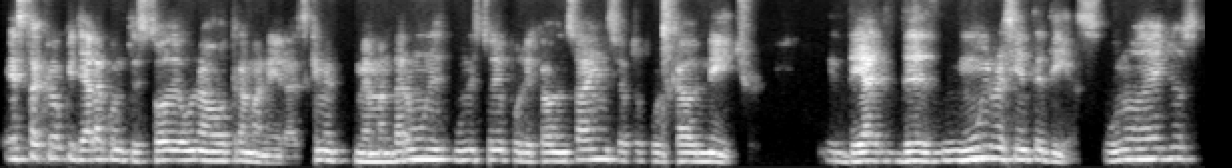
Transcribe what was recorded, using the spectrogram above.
Esta creo que ya la contestó de una u otra manera. Es que me, me mandaron un, un, estudio publicado en Science y otro publicado en Nature, de, de muy recientes días. Uno de ellos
